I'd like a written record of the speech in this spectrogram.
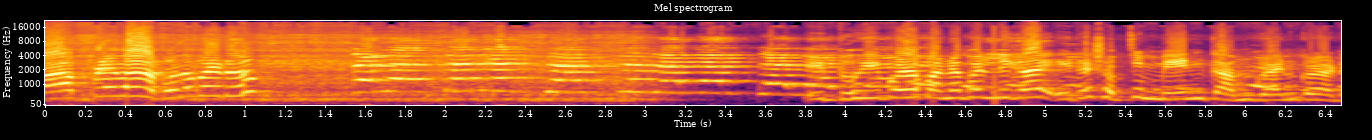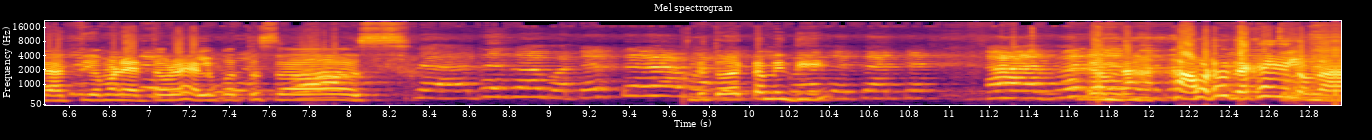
বাপরে বাপ বলো বাইরো। এই দহি বড়া বানাবার লিগা এটা সবচেয়ে মেন কাম গ্রাইন্ড করাটা। তুই আমার এত বড় হেল্প করতেছস। তোর একটা আমি দিই। না আমারটা দেখাই গেল না।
